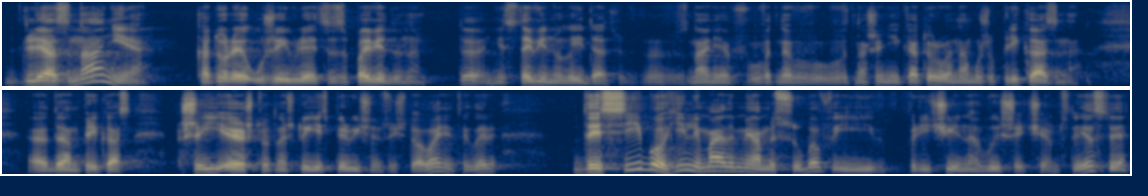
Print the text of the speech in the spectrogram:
для знания, которое уже является заповеданным, да, не ставину лейда, знание, в отношении которого нам уже приказано, э, дан приказ, э, что что есть первичное существование и так далее. Десибо гили майлами амисубов, и причина выше, чем следствие.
